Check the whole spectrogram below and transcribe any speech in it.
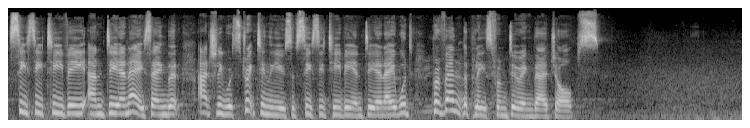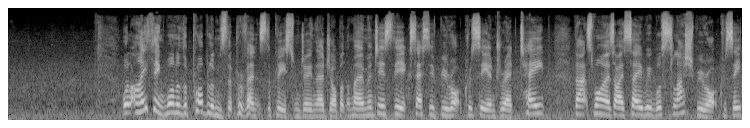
CCTV and DNA, saying that actually restricting the use of CCTV and DNA would prevent the police from doing their jobs. Well, I think one of the problems that prevents the police from doing their job at the moment is the excessive bureaucracy and red tape. That's why, as I say, we will slash bureaucracy,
